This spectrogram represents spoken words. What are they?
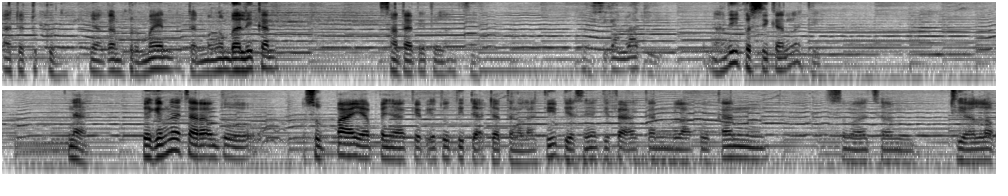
ada dukun yang akan bermain dan mengembalikan santet itu lagi. Bersihkan lagi. Nanti bersihkan lagi. Nah, bagaimana cara untuk supaya penyakit itu tidak datang lagi? Biasanya kita akan melakukan semacam dialog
